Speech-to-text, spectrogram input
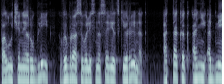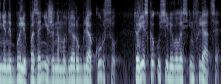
Полученные рубли выбрасывались на советский рынок, а так как они обменены были по заниженному для рубля курсу, то резко усиливалась инфляция.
